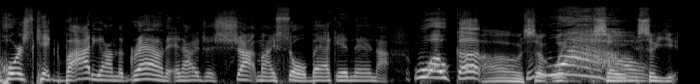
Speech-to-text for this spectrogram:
horse kicked body on the ground, and I just shot my soul back in there, and I woke up. Oh, so wait, so so you,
